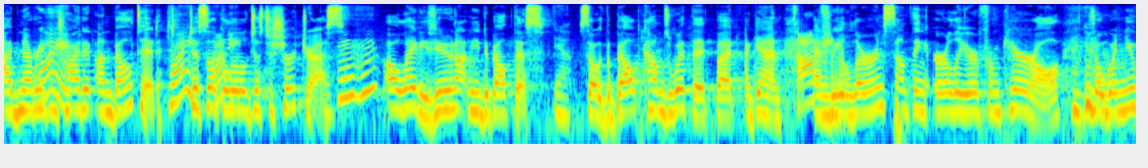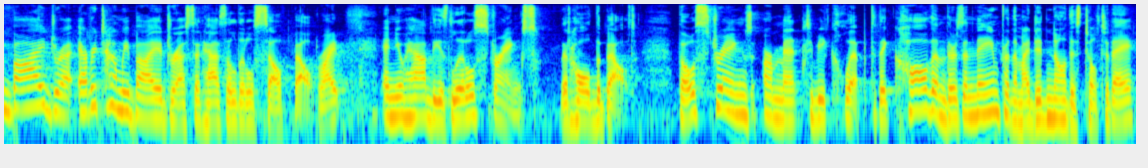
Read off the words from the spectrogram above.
I've never right. even tried it unbelted. Right, Just like right. a little, just a shirt dress. Mm -hmm. Oh, ladies, you do not need to belt this. Yeah. So the belt comes with it, but again, and we learned something earlier from Carol. So when you buy, dress, every time we buy a dress that has a little self belt, right? And you have these little strings that hold the belt. Those strings are meant to be clipped. They call them, there's a name for them. I didn't know this till today.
